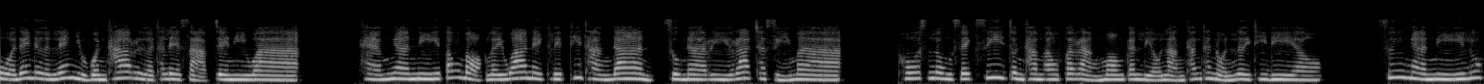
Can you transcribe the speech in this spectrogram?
ตัวได้เดินเล่นอยู่บนท่าเรือทะเลสาบเจนีวา แถมงานนี้ต้องบอกเลยว่าในคลิปที่ทางด้าน สุนารีราชสีมา โพสต์ลงเซ็กซี่จนทำเอาฝรั่งมองกันเหลียวหลังทั้งถนนเลยทีเดียว ซึ่งงานนี้ลูก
